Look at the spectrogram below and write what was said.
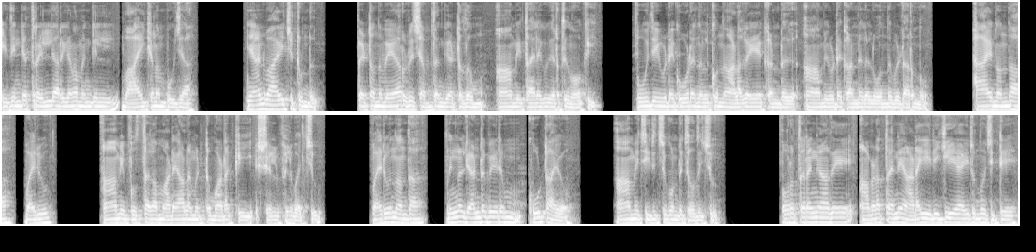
ഇതിന്റെ ത്രില്ല് അറിയണമെങ്കിൽ വായിക്കണം പൂജ. ഞാൻ വായിച്ചിട്ടുണ്ട്. പെട്ടെന്ന് വേറൊരു ശബ്ദം കേട്ടതും ആമി തല ഉയർത്തി നോക്കി. പൂജയുടെ കൂടെ നിൽക്കുന്ന അളകയെ കണ്ട് ആമിയുടെ കണ്ണുകൾ ഒന്ന് വിടർന്നു. ഹായ് നന്ദ വരൂ. ആമി പുസ്തകം അടയാളമിട്ട് മടക്കി ഷെൽഫിൽ വച്ചു. വരൂ നന്ദ നിങ്ങൾ രണ്ടുപേരും കൂട്ടായോ? ആമി ചിരിച്ചുകൊണ്ട് ചോദിച്ചു. പുറത്തിറങ്ങാതെ അവിടെ തന്നെ അടയിരിക്കുകയായിരുന്നു ചിറ്റേ.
